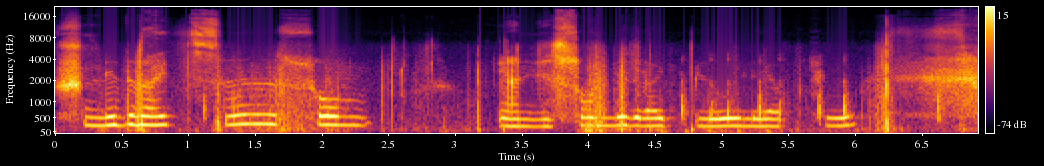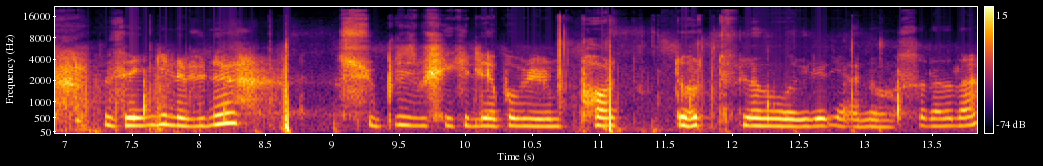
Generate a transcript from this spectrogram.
şu Netherite'sı son yani son Netherite bloğuyla yaptığım zengin evini sürpriz bir şekilde yapabilirim. Part 4 falan olabilir yani o sırada.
